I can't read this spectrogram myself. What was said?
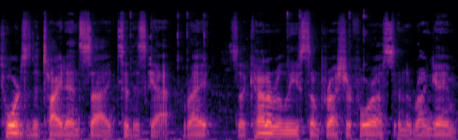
towards the tight end side to this gap, right? So it kind of relieves some pressure for us in the run game.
